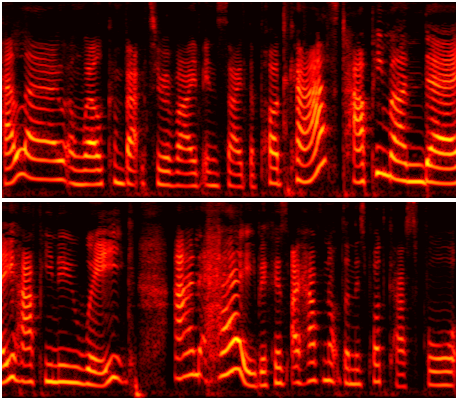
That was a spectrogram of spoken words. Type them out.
Hello, and welcome back to Revive Inside the podcast. Happy Monday, happy new week. And hey, because I have not done this podcast for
